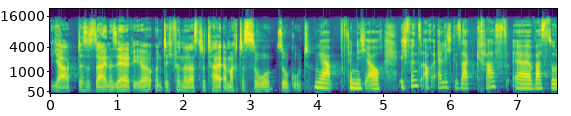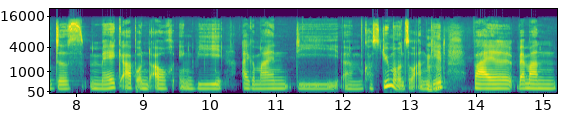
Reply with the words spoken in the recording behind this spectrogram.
ja, das ist seine Serie und ich finde das total, er macht das so, so gut. Ja, finde ich auch. Ich finde es auch ehrlich gesagt krass, äh, was so das Make-up und auch irgendwie allgemein die ähm, Kostüme und so angeht, weil wenn man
